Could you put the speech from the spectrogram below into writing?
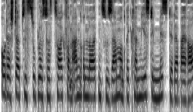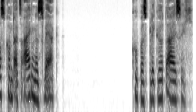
Oder stöpselst du bloß das Zeug von anderen Leuten zusammen und reklamierst den Mist, der dabei rauskommt, als eigenes Werk? Coopers Blick wird eisig.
